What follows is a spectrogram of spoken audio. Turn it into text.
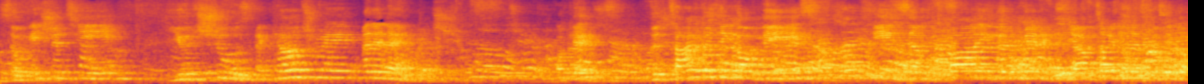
So each team, you choose a country and a language. Okay? The time to think of these is five minutes. You have five minutes to think of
